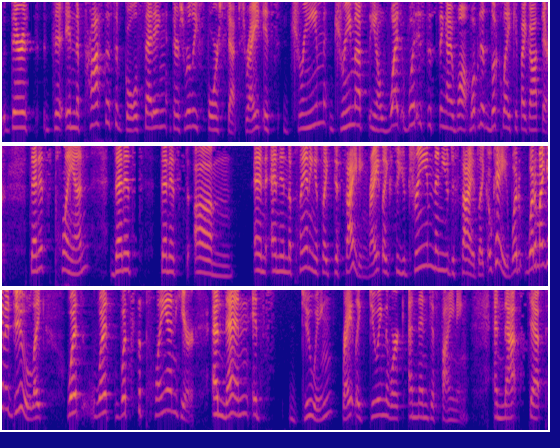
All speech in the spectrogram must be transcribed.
there's the in the process of goal setting there's really four steps right? It's dream dream up you know what what is this thing i want? What would it look like if i got there? Then it's plan then it's then it's um and and in the planning it's like deciding right? Like so you dream then you decide like okay what what am i going to do? Like what what what's the plan here? And then it's doing, right? Like doing the work and then defining. And that step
